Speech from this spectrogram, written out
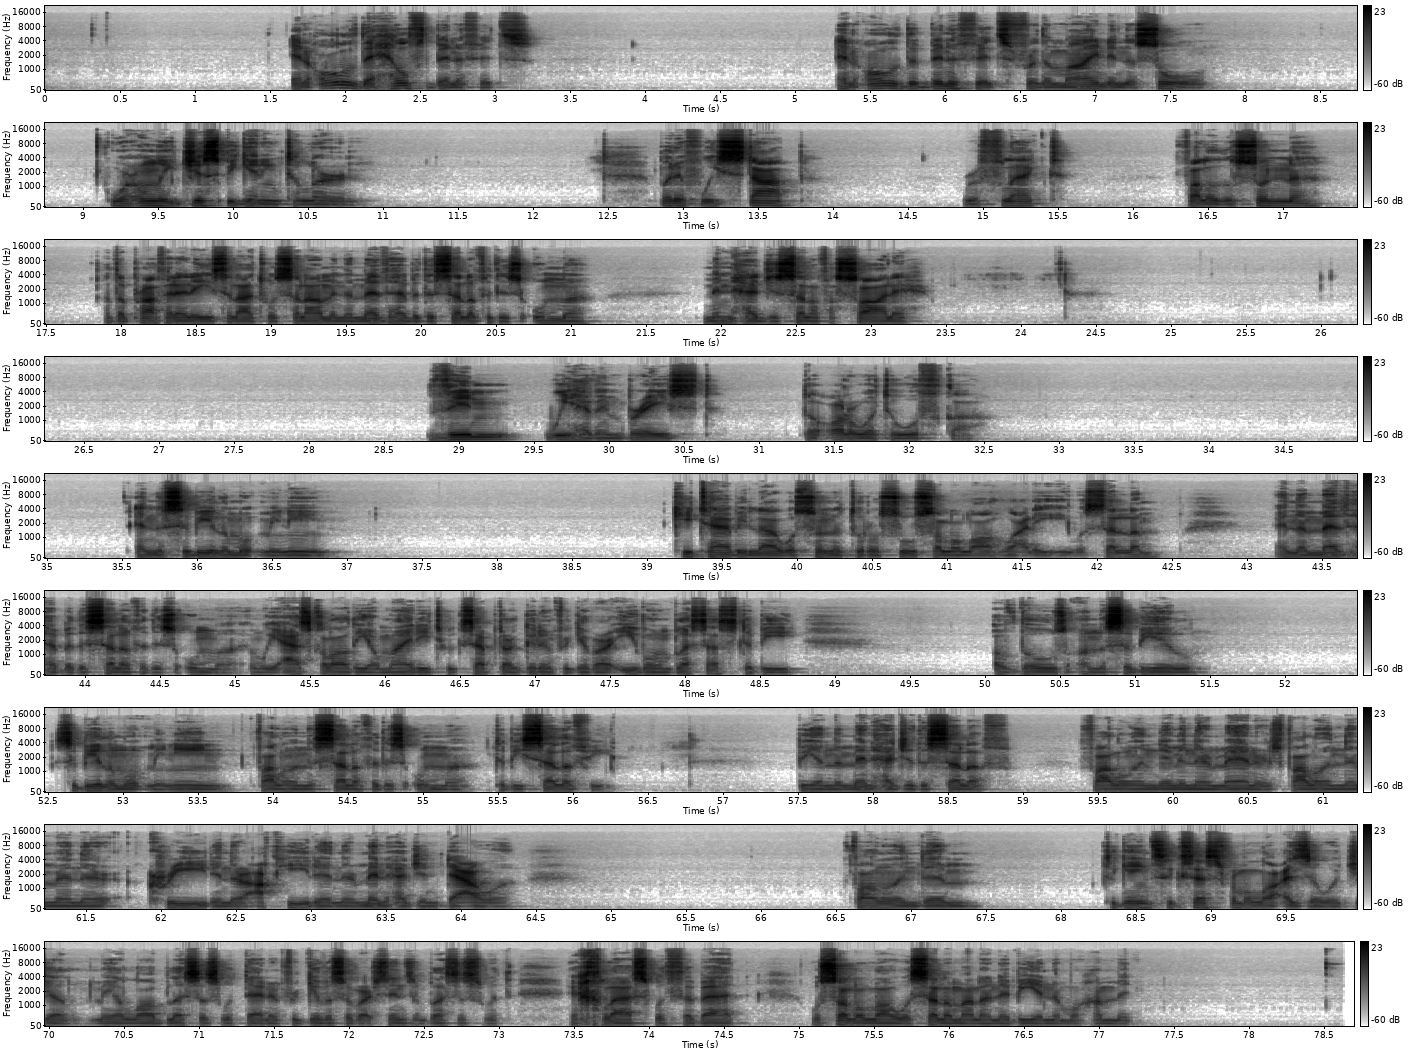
And all of the health benefits and all of the benefits for the mind and the soul we're only just beginning to learn. But if we stop, reflect, follow the sunnah, of the Prophet والسلام, and the madhab of the Salaf of this Ummah, Minhaj Salaf al-Salih. Then we have embraced the Urwat Wuthqa and the Sabil al-Mu'mineen. Kitabillah wa Sunnatu Rasul sallallahu alayhi wa sallam and the madhab of the Salaf of this Ummah. And we ask Allah the Almighty to accept our good and forgive our evil and bless us to be of those on the Sabil, Sabil al-Mu'mineen, following the Salaf of this Ummah, to be Salafi, be in the Minhaj of the Salaf, following them in their manners, following them in their creed, in their aqidah, in their Minhaj and Dawah, following them to gain success from Allah Azza wa Jal. May Allah bless us with that and forgive us of our sins and bless us with ikhlas, with thabat. Wa sallallahu wa sallam ala nabiyyina Muhammad.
